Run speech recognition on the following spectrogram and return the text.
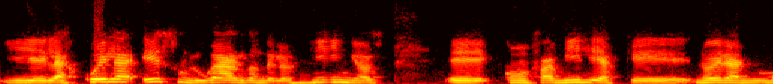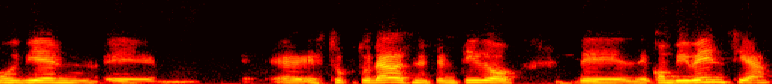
y la escuela es un lugar donde los niños eh, con familias que no eran muy bien estructuradas en el sentido de, convivencia,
